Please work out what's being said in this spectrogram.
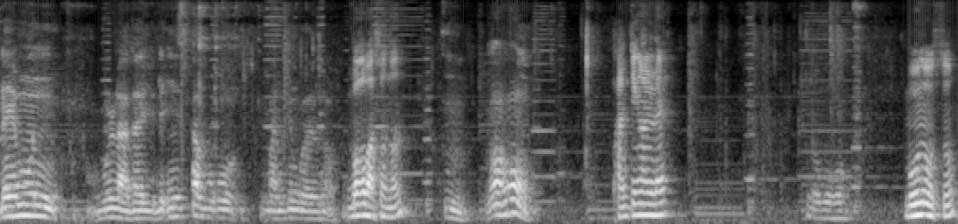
레몬 몰라 나 인스타 보고 만든 거여서 먹어봤어 넌? 응. 어허 반띵 할래? 너 먹어 뭐 넣었어?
